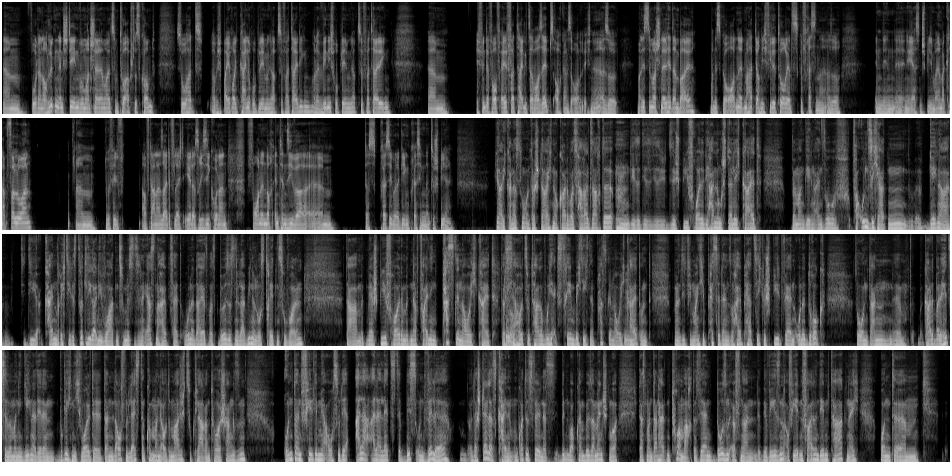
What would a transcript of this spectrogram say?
ähm, wo dann auch Lücken entstehen, wo man schneller mal zum Torabschluss kommt. So hat, glaube ich, Bayreuth keine Probleme gehabt zu verteidigen oder wenig Probleme gehabt zu verteidigen. Ähm, ich finde, der VfL verteidigt es aber auch selbst auch ganz ordentlich. Ne? Also man ist immer schnell hinterm Ball, man ist geordnet, man hat ja auch nicht viele Tore jetzt gefressen. Ne? Also in den, äh, in den ersten Spielen. Hat immer knapp verloren. Ähm, nur fehlt auf der anderen Seite vielleicht eher das Risiko, dann vorne noch intensiver ähm, das Pressing oder Gegenpressing dann zu spielen. Ja, ich kann das nur unterstreichen, auch gerade was Harald sagte, diese, diese, diese, diese Spielfreude, die Handlungsschnelligkeit, wenn man gegen einen so verunsicherten äh, Gegner, die, die kein richtiges Drittliganiveau hatten, zumindest in der ersten Halbzeit, ohne da jetzt was Böses in eine Lawine lostreten zu wollen, da mit mehr Spielfreude, mit einer vor allen Dingen Passgenauigkeit. Das genau. ist ja heutzutage wirklich extrem wichtig, eine Passgenauigkeit. Mhm. Und wenn man sieht, wie manche Pässe dann so halbherzig gespielt werden, ohne Druck. So, und dann, äh, gerade bei der Hitze, wenn man den Gegner, der dann wirklich nicht wollte, dann laufen lässt, dann kommt man ja automatisch zu klaren Torchancen. Und dann fehlte mir auch so der aller, allerletzte Biss und Wille. Unterstell das keinem, um Gottes Willen, das bin überhaupt kein böser Mensch, nur, dass man dann halt ein Tor macht. Das wäre ein Dosenöffner gewesen, auf jeden Fall in dem Tag, nicht? Und ähm,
